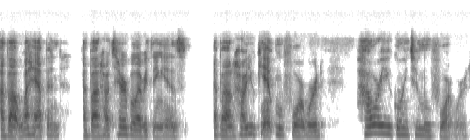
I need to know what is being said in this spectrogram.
about what happened, about how terrible everything is, about how you can't move forward, how are you going to move forward?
